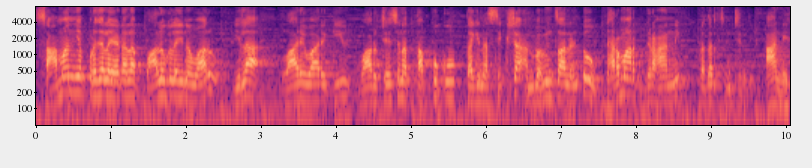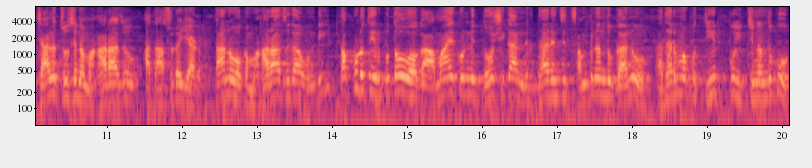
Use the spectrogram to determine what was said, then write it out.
సామాన్య ప్రజల ఎడల పాలుగులైన వారు ఇలా వారి వారికి వారు చేసిన తప్పుకు తగిన శిక్ష అనుభవించాలంటూ ధర్మాగ్రహాన్ని ప్రదర్శించింది. ఆ నిజాలు చూసిన మహారాజు హతాశుడయ్యాడు. తాను ఒక మహారాజుగా ఉండి తప్పుడు తీర్పుతో ఒక అమాయకుణ్ణి దోషిగా నిర్ధారించి చంపినందుకు గాను అధర్మపు తీర్పు ఇచ్చినందుకు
